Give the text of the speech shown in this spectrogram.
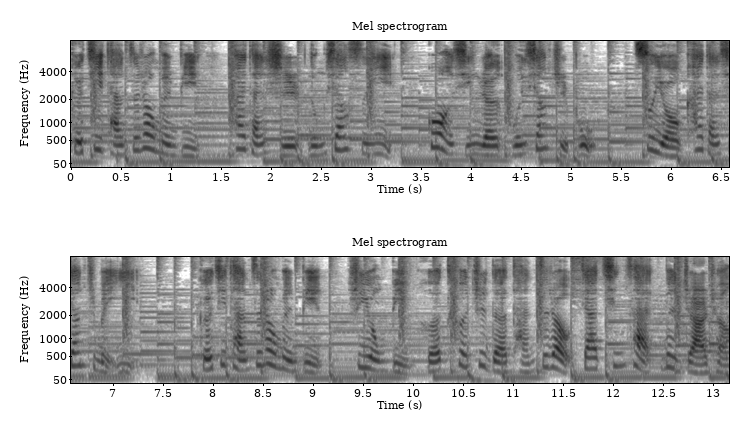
葛记坛子肉焖饼开坛时浓香四溢。过往行人闻香止步，素有开坛香之美意。葛记坛子肉焖饼是用饼和特制的坛子肉加青菜焖制而成。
